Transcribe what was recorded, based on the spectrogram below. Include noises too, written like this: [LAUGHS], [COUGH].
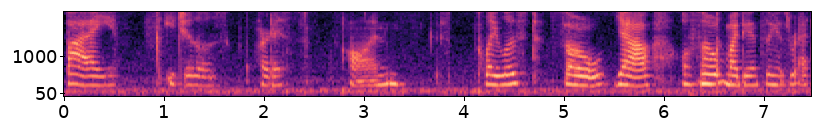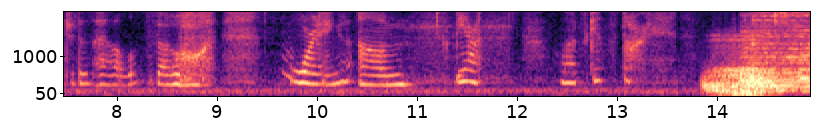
by each of those artists on this playlist. So yeah, also my dancing is ratchet as hell, so [LAUGHS] warning. Um, but yeah, let's get started. Thank you.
